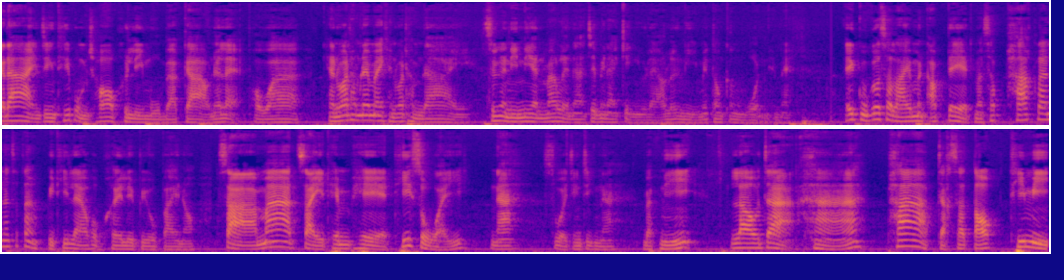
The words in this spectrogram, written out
ก็ได้ จริงๆที่ผมชอบคือ remove background นั่นแหละ เพราะว่าแคนว่าทำได้ไหมแคนว่าทำได้ ซึ่งอันนี้เนียนมากเลยนะเจมินายเก่งอยู่แล้วเรื่องนี้ไม่ต้องกังวลเห็นไหมไอ้ Google Slide มันอัปเดตมาสักพักแล้วน่าจะตั้งปีที่แล้วผมเคยรีวิวไปเนาะสามารถใส่เทมเพลตที่สวยนะ สวยจริง ๆ นะ แบบนี้เราจะหาภาพจากสต็อกที่มี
